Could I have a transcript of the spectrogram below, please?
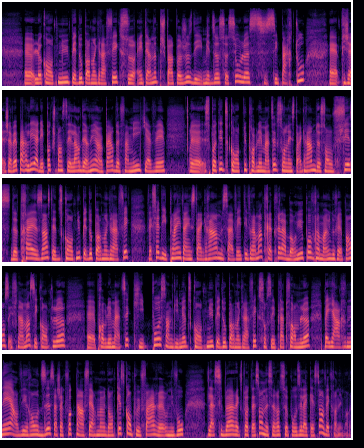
euh, le contenu pédopornographique sur Internet. Puis je parle pas juste des médias sociaux, là, c'est partout. Euh, puis j'avais parlé à l'époque, je pense que c'est l'an dernier, à un père de famille qui avait euh, spoté du contenu problématique sur l'Instagram de son fils de 13 ans. C'était du contenu pédopornographique. Il avait fait des plaintes à Instagram. Ça avait été vraiment très, très laborieux. Pas vraiment une réponse. Et finalement, ces comptes-là problématiques qui poussent, entre guillemets, du contenu pédopornographique sur ces plateformes-là, ben, il y en renaît environ 10 à chaque fois que tu en fermes un. Donc, qu'est-ce qu'on peut faire euh, au niveau de la cibleur exploitation? On essaiera de se poser la question avec René Morin.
